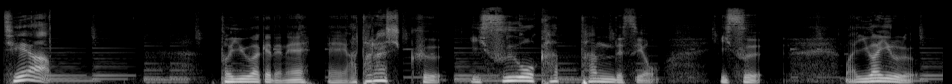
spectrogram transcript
チェア。というわけでね、えー、新しく椅子を買ったんですよ。椅子、まあ、いわゆる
